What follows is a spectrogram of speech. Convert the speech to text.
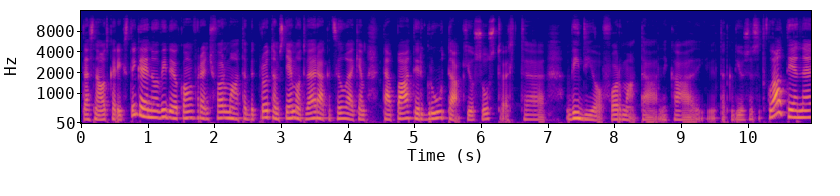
Tas nav atkarīgs tikai no video konferenču formāta, bet, protams, ņemot vērā, ka cilvēkiem tāpat ir grūtāk jūs uztvert uh, video formātā nekā tad, kad jūs esat klātienē,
